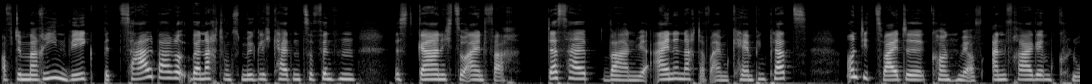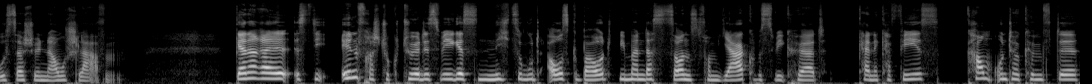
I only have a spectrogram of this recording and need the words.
Auf dem Marienweg bezahlbare Übernachtungsmöglichkeiten zu finden, ist gar nicht so einfach. Deshalb waren wir eine Nacht auf einem Campingplatz und die zweite konnten wir auf Anfrage im Kloster Schönau schlafen. Generell ist die Infrastruktur des Weges nicht so gut ausgebaut, wie man das sonst vom Jakobsweg hört. Keine Cafés, kaum Unterkünfte,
